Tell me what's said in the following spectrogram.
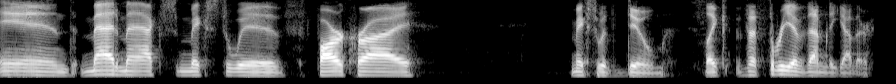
And Mad Max mixed with Far Cry, mixed with Doom, like the three of them together.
